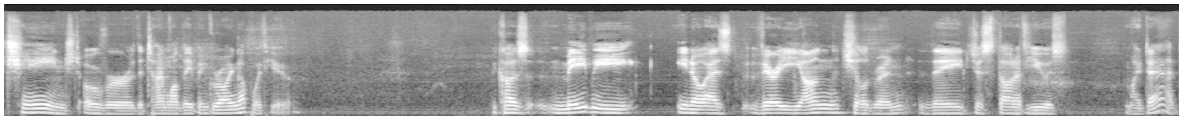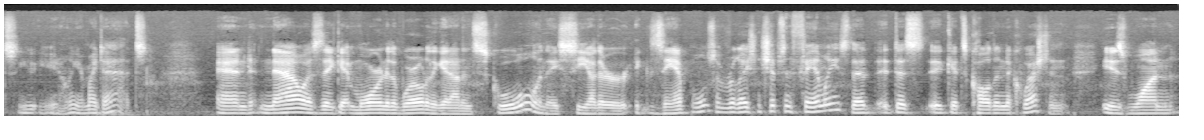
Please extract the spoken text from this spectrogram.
changed over the time while they've been growing up with you? Because maybe, you know, as very young children, they just thought of you as my dad's. You, you know, you're my dad's. And now, as they get more into the world and they get out in school and they see other examples of relationships and families, that it does it gets called into question: Is one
